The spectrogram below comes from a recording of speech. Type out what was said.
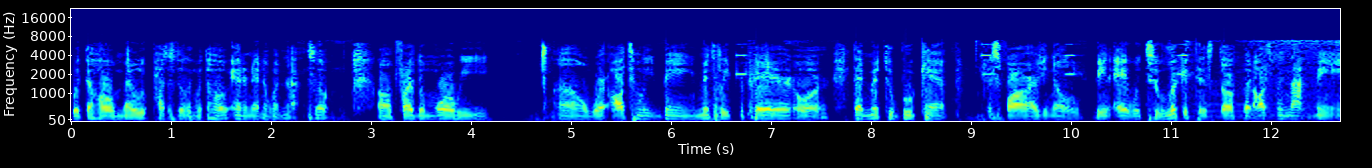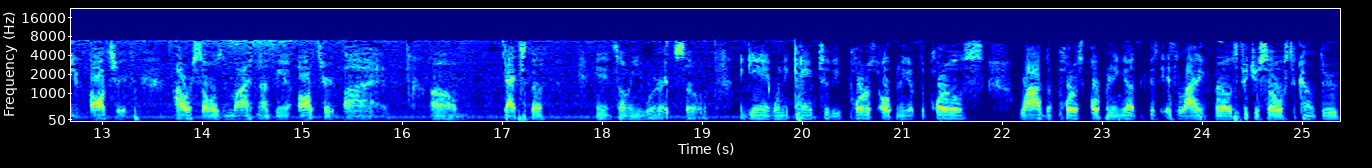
with the whole metal loop process dealing with the whole internet and whatnot. So, um, furthermore, we uh, we're ultimately being mentally prepared or that mental boot camp as far as, you know, being able to look at this stuff, but ultimately not being altered, our souls and minds not being altered by um, that stuff in so many words. So again, when it came to the portals opening up, the portals, why are the portals opening up? Because it's allowing for those future souls to come through,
